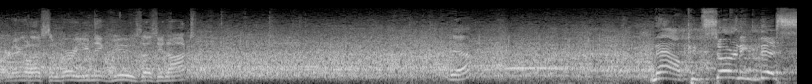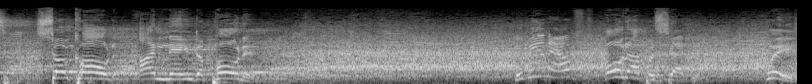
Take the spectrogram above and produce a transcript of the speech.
Kurt Angle has some very unique views, does he not? Yeah. Now, concerning this so called unnamed opponent, To be announced. hold up a second, please.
